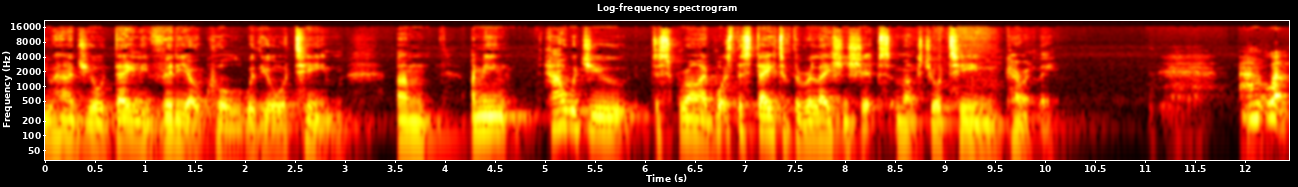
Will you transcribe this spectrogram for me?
You had your daily video call with your team. Um, I mean, how would you describe what's the state of the relationships amongst your team currently? Um, well,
